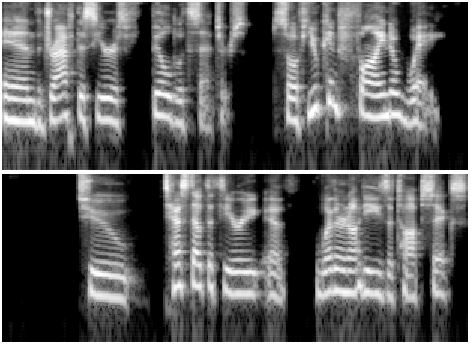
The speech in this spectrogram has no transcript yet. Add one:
And the draft this year is filled with centers. So if you can find a way to test out the theory of whether or not he's a top six,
